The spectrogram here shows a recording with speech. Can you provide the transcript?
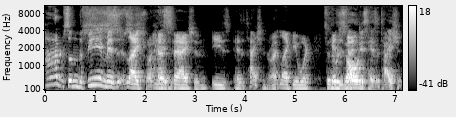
100%. The fear, mes- like, So hes- massification is hesitation, right? Like, you would. So the hesitate. result is hesitation.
